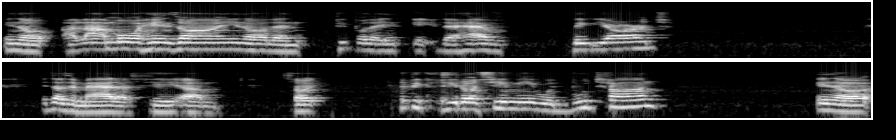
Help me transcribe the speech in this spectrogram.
you know, a lot more hands-on, you know, than people that that have big yards it doesn't matter. See, um, so just because you don't see me with boots on, you know,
